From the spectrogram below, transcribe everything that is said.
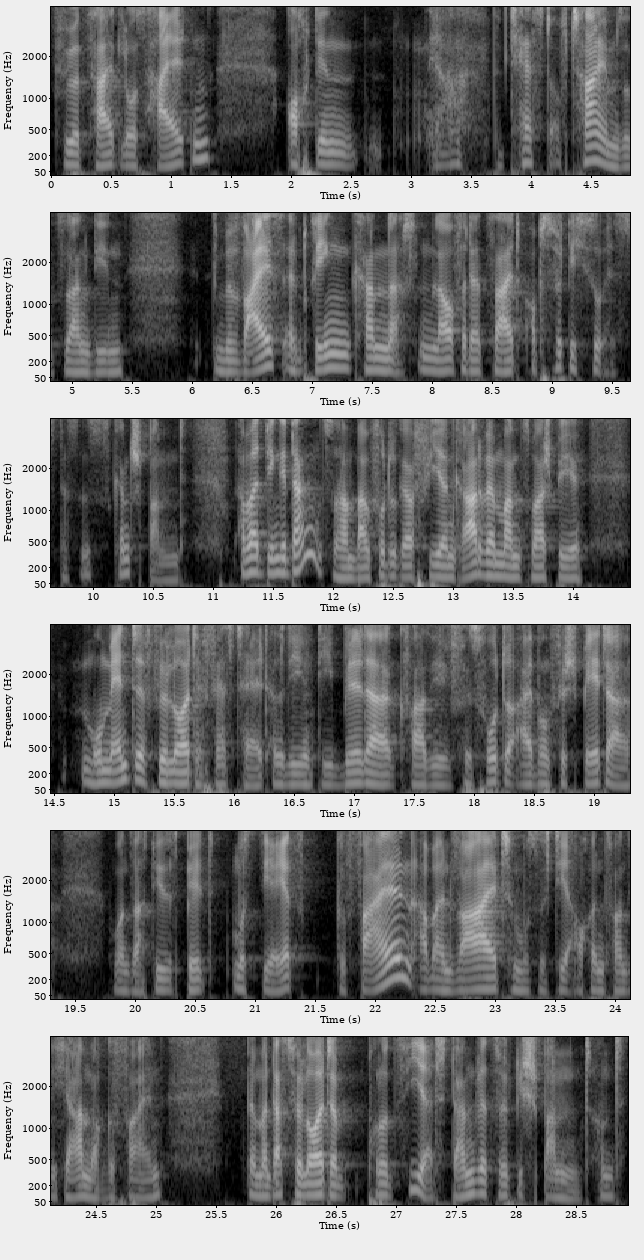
für zeitlos halten, auch den, ja, the test of time sozusagen, den, den Beweis erbringen kann nach, im Laufe der Zeit, ob es wirklich so ist. Das ist ganz spannend. Aber den Gedanken zu haben beim Fotografieren, gerade wenn man zum Beispiel Momente für Leute festhält, also die, die Bilder quasi fürs Fotoalbum für später, wo man sagt, dieses Bild muss dir jetzt gefallen, aber in Wahrheit muss es dir auch in 20 Jahren noch gefallen. Wenn man das für Leute produziert, dann wird es wirklich spannend. Und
